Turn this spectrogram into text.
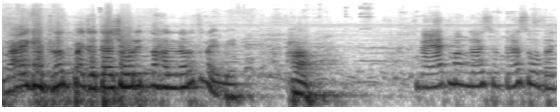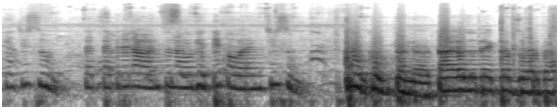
नाही घेतलंच पाहिजे त्याशिवाय इथनं हलणारच नाही मी. हा. गळ्यात मंगळसूत्र सौभाग्याची सून. दत्तात्रय रावांचं नाव घेते पवारांची सून. खूप खूप धन्यवाद. टाळ्या एकदा जोरदार.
